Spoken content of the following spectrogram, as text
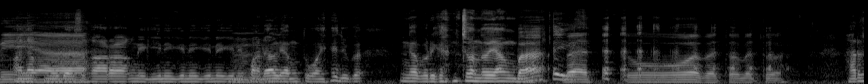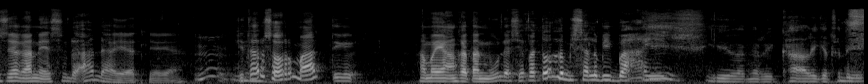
dia. Anak muda sekarang nih gini gini gini gini. Padahal yang tuanya juga nggak berikan contoh yang baik. Betul betul betul. Harusnya kan ya sudah ada ayatnya ya. Kita harus hormati sama yang angkatan muda. Siapa tahu lebih bisa lebih baik. Ih, gila ngeri kali kita di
